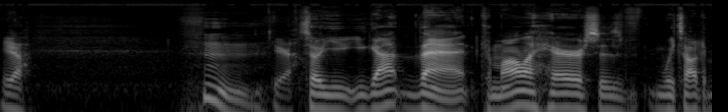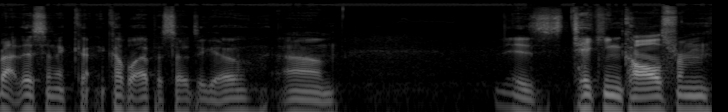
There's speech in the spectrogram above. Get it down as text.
Yeah. Hmm. Yeah. So you, you got that. Kamala Harris is. We talked about this in a, cou- a couple episodes ago. Um, is taking calls from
